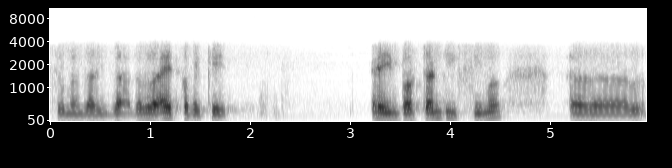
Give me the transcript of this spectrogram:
strumentalizzata. Allora ecco perché è importantissimo uh,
